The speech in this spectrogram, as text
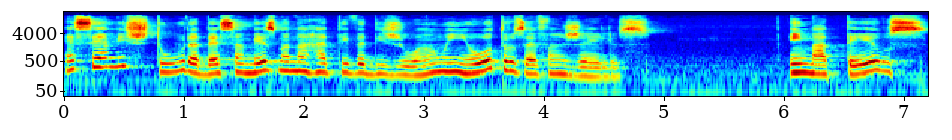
Essa é a mistura dessa mesma narrativa de João em outros evangelhos. Em Mateus,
